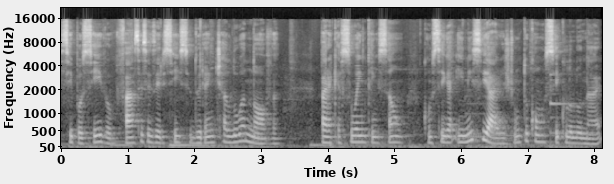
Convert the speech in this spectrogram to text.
Se possível, faça esse exercício durante a lua nova, para que a sua intenção consiga iniciar junto com o ciclo lunar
